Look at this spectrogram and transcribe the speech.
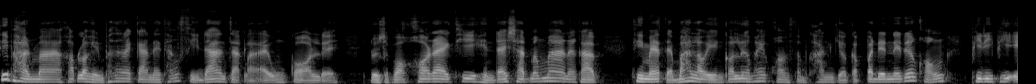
ที่ผ่านมาครับเราเห็นพัฒนาการในทั้ง 4 ด้านจากหลายองค์กรเลย โดยเฉพาะข้อแรกที่เห็นได้ชัดมากๆนะครับที่แม้แต่บ้านเราเองก็เริ่มให้ความสำคัญเกี่ยวกับประเด็นในเรื่องของ PDPA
